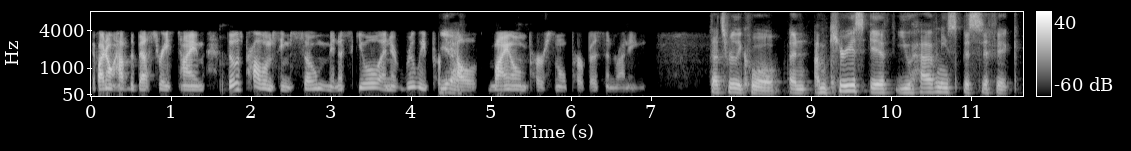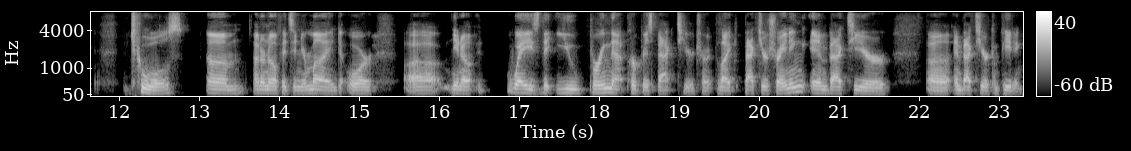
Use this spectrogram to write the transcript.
if I don't have the best race time, those problems seem so minuscule and it really propels yeah. my own personal purpose in running. That's really cool. And I'm curious if you have any specific tools. Um, I don't know if it's in your mind or, uh, you know, ways that you bring that purpose back to your, tra- like back to your training and back to your, uh, and back to your competing,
